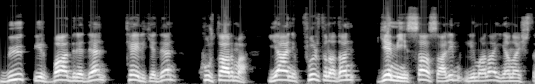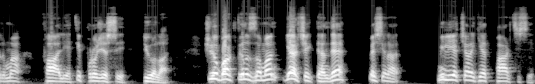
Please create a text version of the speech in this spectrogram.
büyük bir badireden, tehlikeden kurtarma. Yani fırtınadan gemiyi sağ salim limana yanaştırma faaliyeti projesi diyorlar. Şimdi baktığınız zaman gerçekten de mesela Milliyetçi Hareket Partisi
